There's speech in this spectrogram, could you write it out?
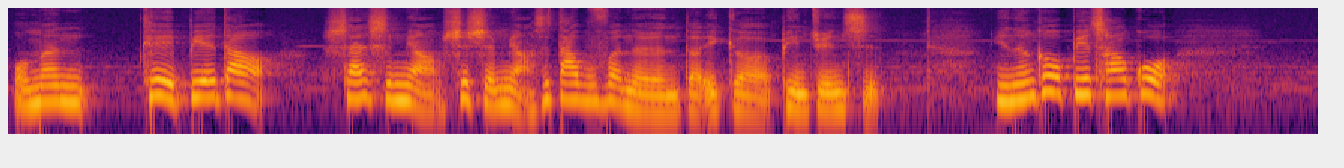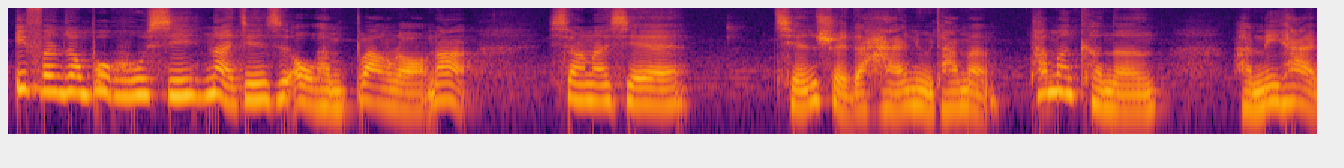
我们可以憋到三十秒、四十秒，是大部分的人的一个平均值。你能够憋超过一分钟不呼吸，那已经是哦很棒了。那像那些潜水的海女，她们，她们可能。很厉害，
